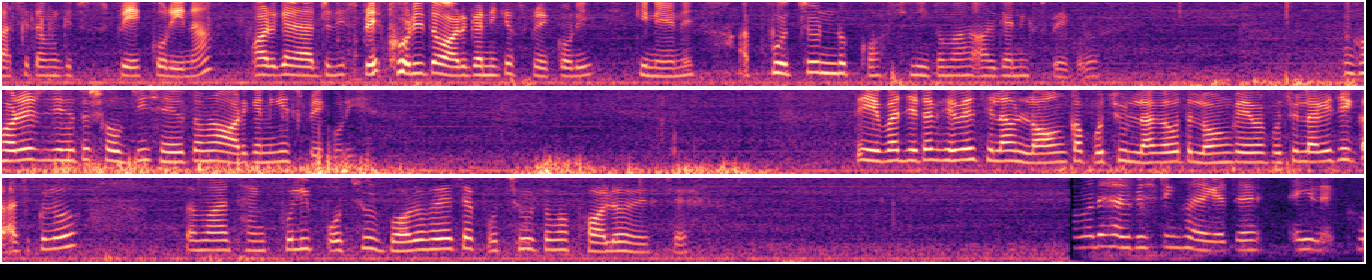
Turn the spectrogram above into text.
গাছে তেমন কিছু স্প্রে করি না। অর্গ্যানিক আর যদি স্প্রে করি তো অর্গ্যানিকে স্প্রে করি কিনে এনে। আর প্রচণ্ড কস্টলি তোমার অর্গ্যানিক স্প্রে করো ঘরের যেহেতু সবজি, সেহেতু আমরা অর্গ্যানিকে স্প্রে করি। তো এবার যেটা ভেবেছিলাম, লঙ্কা প্রচুর লাগাবো, তো লঙ্কা এবার প্রচুর লাগিয়েছি। গাছগুলো তোমার থ্যাঙ্কফুলি প্রচুর বড় হয়েছে, প্রচুর তোমার ফলও হয়েছে। আমাদের হারভেস্টিং হয়ে গেছে। এই দেখো,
